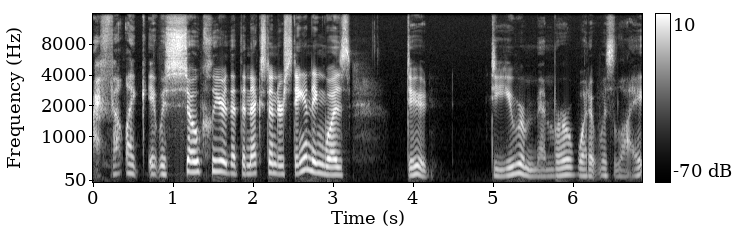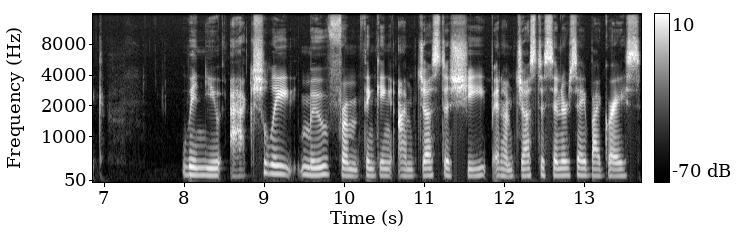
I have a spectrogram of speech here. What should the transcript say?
I felt like it was so clear that the next understanding was dude, do you remember what it was like when you actually move from thinking I'm just a sheep and I'm just a sinner saved by grace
